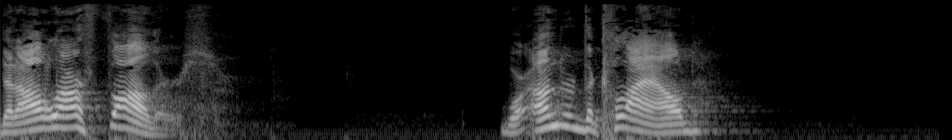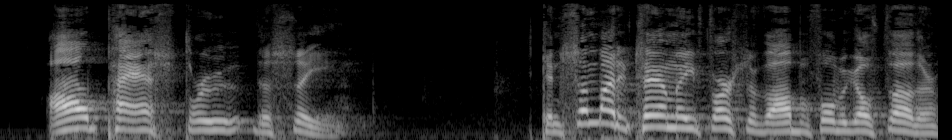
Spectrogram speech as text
that all our fathers were under the cloud, all passed through the sea. Can somebody tell me, first of all, before we go further,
